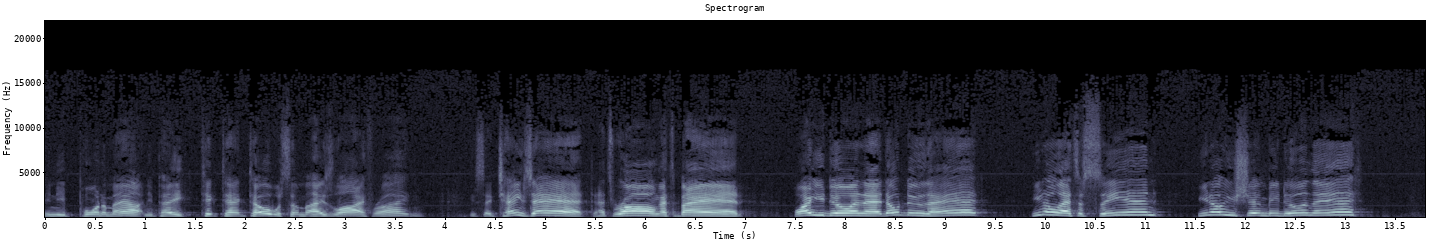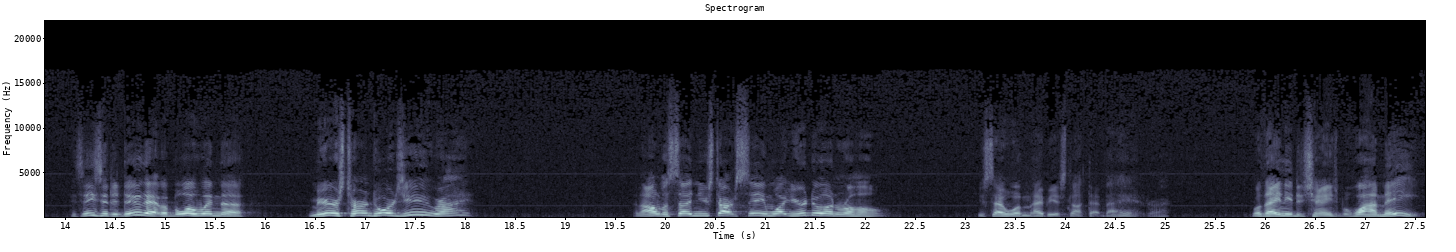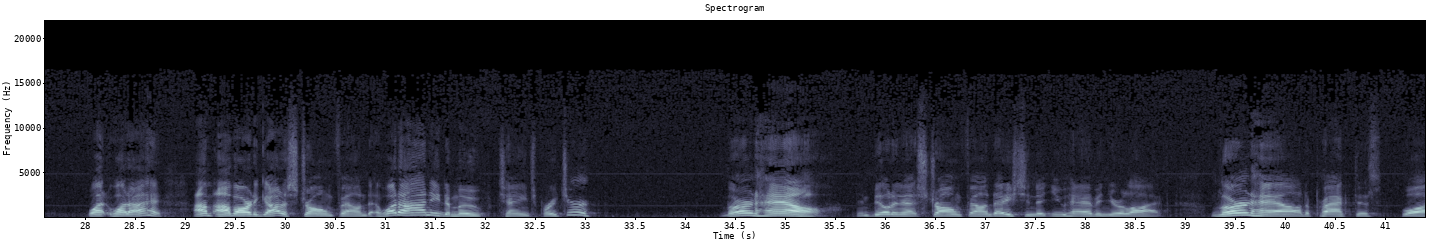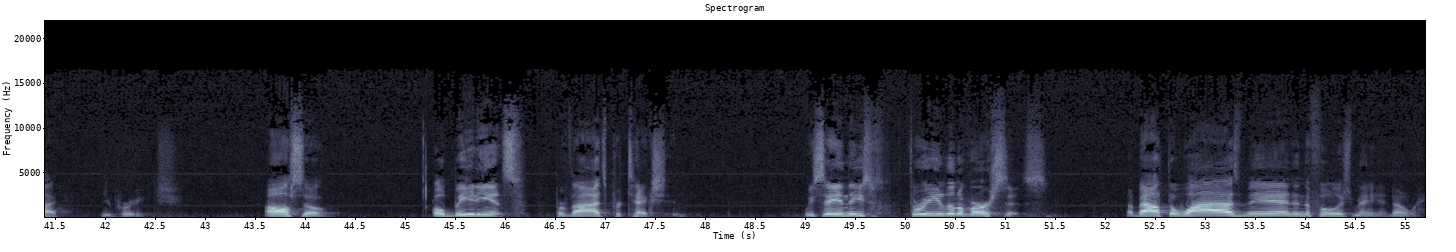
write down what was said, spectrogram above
And you point them out and you play tic tac toe with somebody's life, right? And you say, change that. That's wrong. That's bad. Why are you doing that? Don't do that. You know that's a sin. You know you shouldn't be doing that. It's easy to do that, but boy, when the mirror's turned towards you, right? And all of a sudden you start seeing what you're doing wrong. You say, well, maybe it's not that bad, right? Well, they need to change, but why me? What, what I, I'm, I've already got a strong foundation. What do I need to move, change, preacher? Learn how in building that strong foundation that you have in your life. Learn how to practice what you preach. Also, obedience provides protection. We see in these three little verses about the wise man and the foolish man, don't we?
